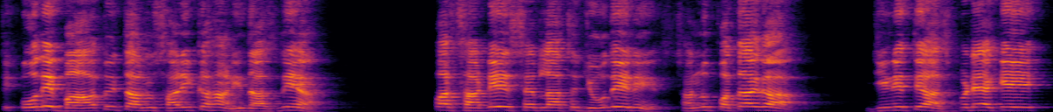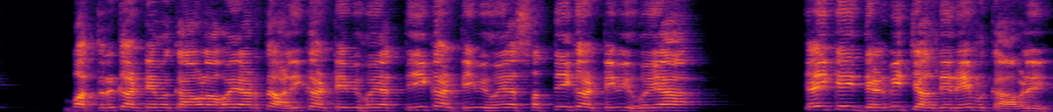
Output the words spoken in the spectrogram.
ਤੇ ਉਹਦੇ ਬਾਬਤ ਤੁਹਾਨੂੰ ਸਾਰੀ ਕਹਾਣੀ ਦੱਸਦੇ ਆ ਪਰ ਸਾਡੇ ਸਿਰਲੱਥ ਯੋਧੇ ਨੇ, ਸਾਨੂੰ ਪਤਾ ਹੈਗਾ, ਜਿਹਨੇ ਇਤਿਹਾਸ ਪੜਿਆ ਕਿ 72 ਘੰਟੇ ਮੁਕਾਬਲਾ ਹੋਇਆ 48 ਘੰਟੇ ਵੀ ਹੋਇਆ 30 ਘੰਟੇ ਵੀ ਹੋਇਆ 37 ਘੰਟੇ ਵੀ ਹੋਇਆ ਕਈ ਕਈ ਦਿਨ ਵੀ ਚੱਲਦੇ ਰਹੇ ਮੁਕਾਬਲੇ।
